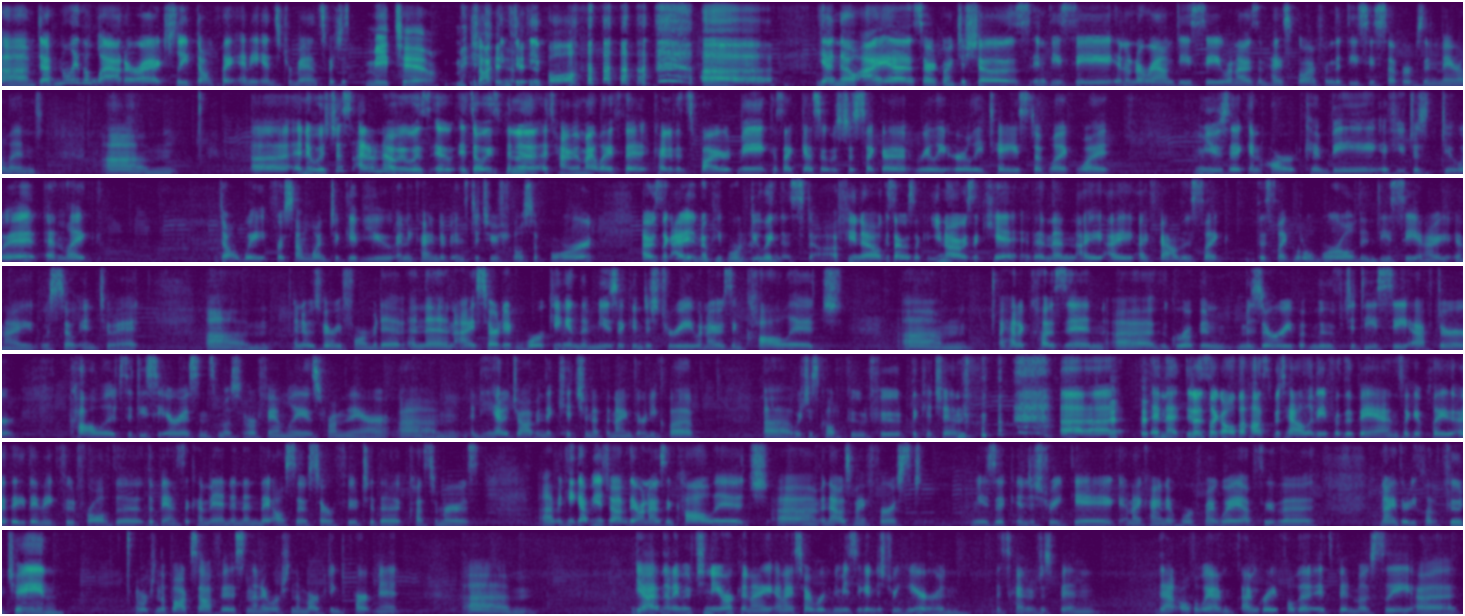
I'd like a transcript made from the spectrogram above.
Um, definitely the latter. I actually don't play any instruments, which is Me too. Me shocking too. to people. uh, yeah, no, I uh, started going to shows in DC, in and around DC when I was in high school. I'm from the DC suburbs in Maryland. Um, uh, and it was just, I don't know, it was, it, it's always been a, a time in my life that kind of inspired me because I guess it was just like a really early taste of like what music and art can be if you just do it and like don't wait for someone to give you any kind of institutional support. I was like, I didn't know people were doing this stuff, you know, because I was like, you know, I was a kid, and then I, I I found this like this like little world in DC, and I and I was so into it, um, and it was very formative. And then I started working in the music industry when I was in college. Um, I had a cousin uh, who grew up in Missouri but moved to DC after college, the DC area, since most of our family is from there. Um, and he had a job in the kitchen at the 930 Club, uh, which is called Food Food, the kitchen. uh, and that does like all the hospitality for the bands. Like it plays, uh, they, they make food for all the, the bands that come in, and then they also serve food to the customers. Um, and he got me a job there when I was in college, um, and that was my first music industry gig, and I kind of worked my way up through the 930 Club food chain. I worked in the box office, and then I worked in the marketing department. Um, yeah, and then I moved to New York, and I and I started working in the music industry here, and it's kind of just been that all the way. I'm I'm grateful that it's been mostly. Uh,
